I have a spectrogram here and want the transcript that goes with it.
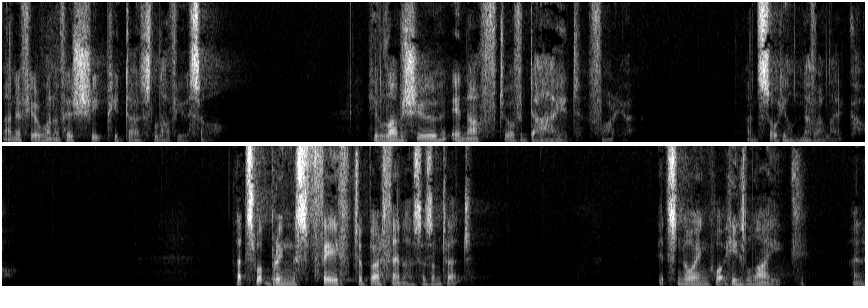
And if you're one of his sheep, he does love you so. He loves you enough to have died for you. And so he'll never let go. That's what brings faith to birth in us, isn't it? It's knowing what He's like and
